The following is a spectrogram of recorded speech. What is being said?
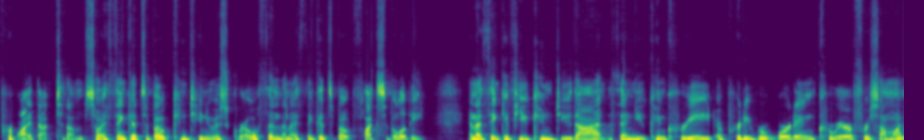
provide that to them. So I think it's about continuous growth and then I think it's about flexibility. And I think if you can do that, then you can create a pretty rewarding career for someone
